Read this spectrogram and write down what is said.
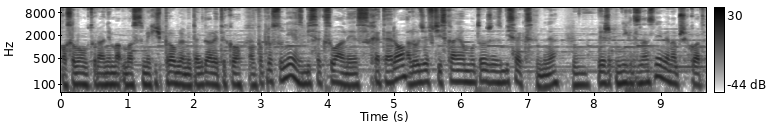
osobą, która nie ma, ma z tym jakiś problem i tak dalej, tylko on po prostu nie jest biseksualny, jest hetero, a ludzie wciskają mu to, że jest biseksem, nie? Wiesz, nikt z nas nie wie na przykład,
